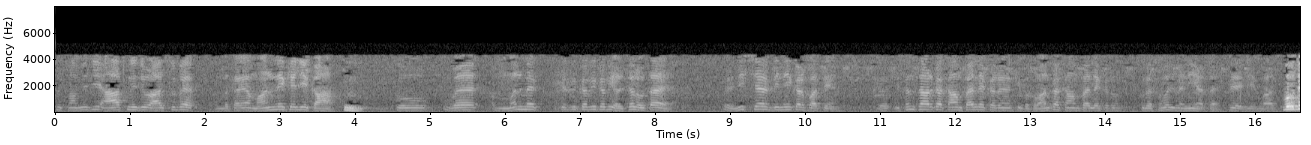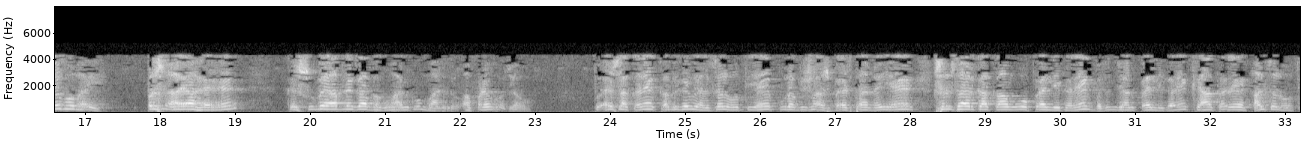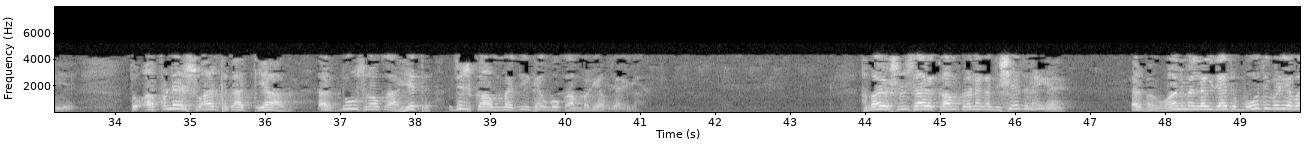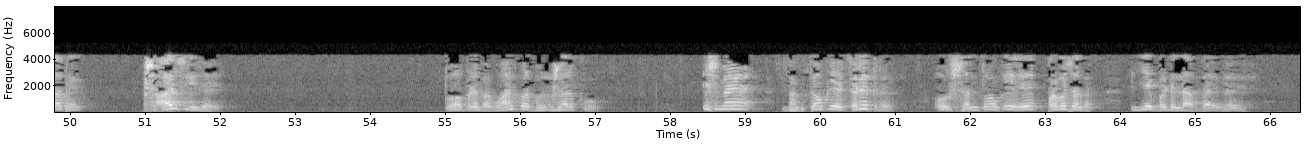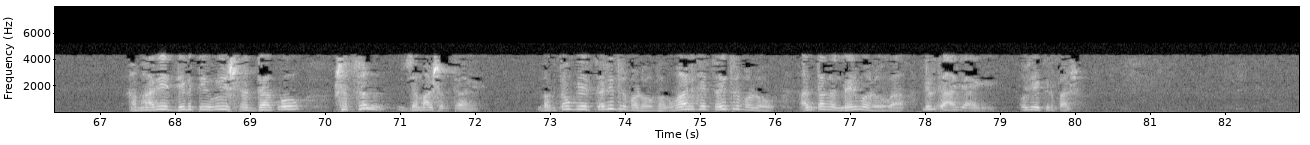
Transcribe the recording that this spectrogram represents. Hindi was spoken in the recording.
तो स्वामी जी आपने जो आज सुबह बताया मानने के लिए कहा हम्म। तो वह मन में फिर भी कभी कभी हलचल होता है। निश्चय भी नहीं कर पाते हैं। तो इस संसार का काम पहले करें कि भगवान का काम पहले करो? पूरा समझ में नहीं आता है। ये बात वो देखो भाई प्रश्न आया है कि सुबह आपने कहा भगवान को मान लो अपने हो जाओ। तो ऐसा करें कभी कभी हलचल होती है, पूरा विश्वास बैठता नहीं है, संसार का काम वो पहले करें, भजन ध्यान पहले करें, क्या करें, हलचल होती है। तो अपने स्वार्थ का त्याग और दूसरों का हित, जिस काम में दिखे, वो काम बढ़िया हो जाएगा। हमारे संसार काम करने का निषेध नहीं है। और भगवान में लग जाए तो बहुत ही बढ़िया बात है। सार चीज़ है तो अपने भगवान पर भरोसा रखो। इसमें भक्तों के चरित्र और संतों के प्रवचन, ये बड़े लाभदायक है। हमारी दिखती हुई श्रद्धा को सत्संग जमा सकता है। भक्तों के चरित्र पढ़ो, भगवान के चरित्र पढ़ो अंतंग निर्मल होगा, दृढ़ता आ जाएगी। उसकी कृपा से।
